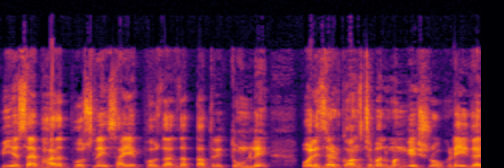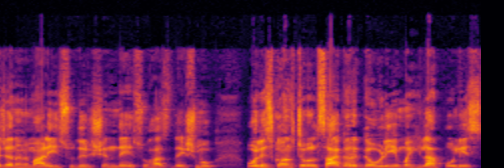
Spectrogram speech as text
P S I Bharat Bhosale सहाय्यक फौजदार Dattatray Tondale police head constable Mangesh Rokade Gajanan Mali Sudhir Shinde Suhas Deshmukh police constable Sagar Gawali महिला पोलीस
